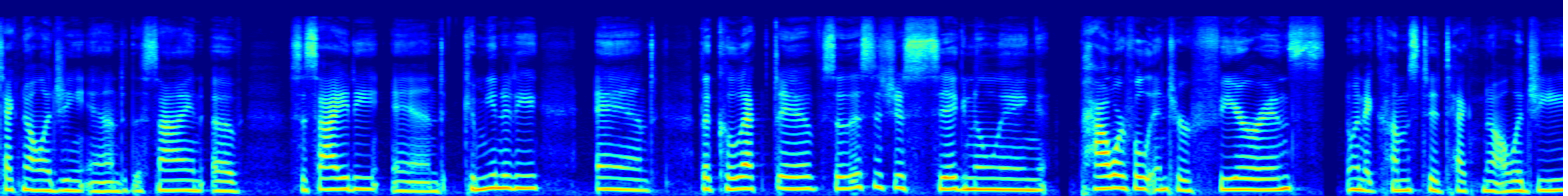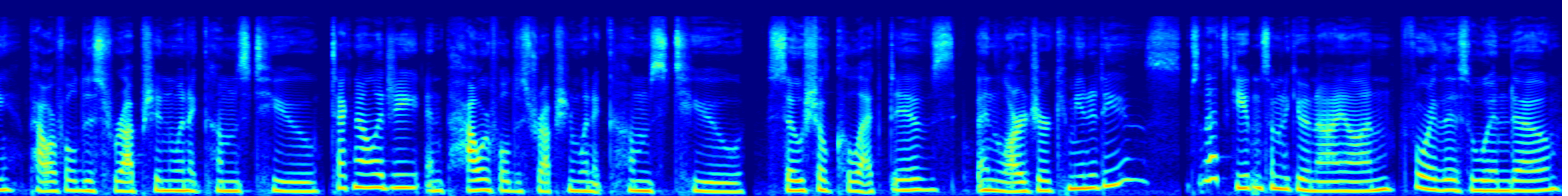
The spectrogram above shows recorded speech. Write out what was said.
technology and the sign of society and community and the collective. So this is just signaling powerful interference when it comes to technology, powerful disruption when it comes to technology, and powerful disruption when it comes to social collectives and larger communities. So that's cute and something to keep an eye on for this window.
